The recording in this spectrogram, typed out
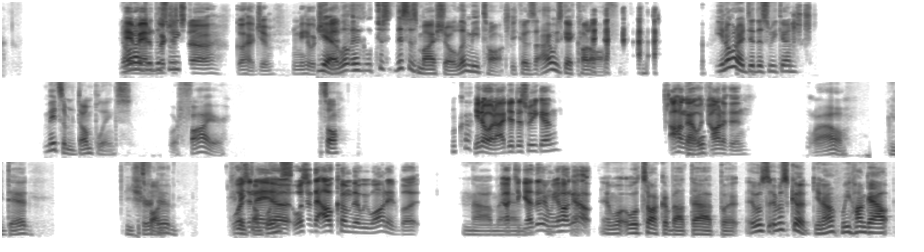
You know hey what man, I did this week? just uh, go ahead, Jim. Let me hear what you Yeah, did. l- just this is my show. Let me talk because I always get cut off. you know what I did this weekend? Made some dumplings. They were fire. That's all. Okay. You know what I did this weekend? I hung out with Jonathan. Wow. You did. He sure fun. did. Did wasn't a uh, wasn't the outcome that we wanted, but Nah, man. got together and we hung out. and we'll, we'll talk about that. But it was it was good. You know, we hung out.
